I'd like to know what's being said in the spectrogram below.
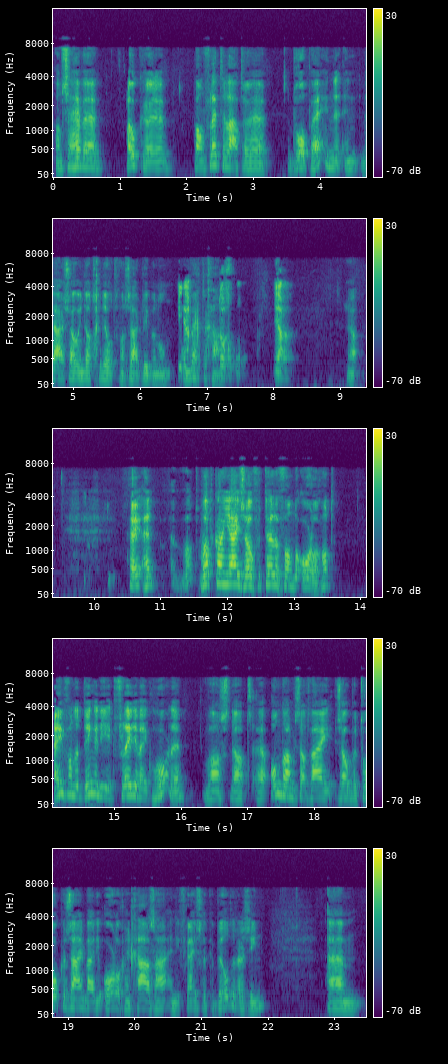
want ze hebben ook uh, pamfletten laten droppen hè? In, in, daar zo in dat gedeelte van Zuid-Libanon ja, om weg te gaan. Toch, ja. ja. Hey, en wat, wat kan jij zo vertellen van de oorlog? Want een van de dingen die ik verleden week hoorde was dat uh, ondanks dat wij zo betrokken zijn bij die oorlog in Gaza en die vreselijke beelden daar zien, um,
